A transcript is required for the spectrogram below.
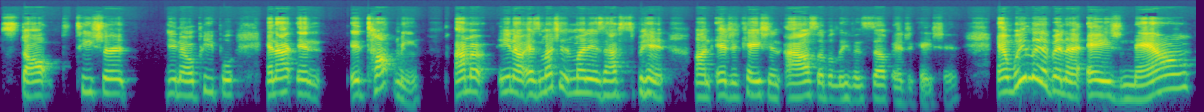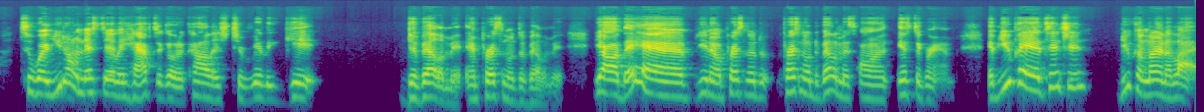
stalked t-shirt, you know, people, and I and it taught me. I'm a, you know, as much as money as I've spent on education, I also believe in self education. And we live in an age now to where you don't necessarily have to go to college to really get development and personal development. Y'all, they have, you know, personal personal developments on Instagram. If you pay attention, you can learn a lot.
